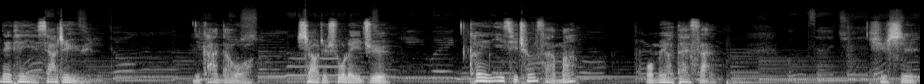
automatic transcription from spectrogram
那天也下着雨。你看到我，笑着说了一句：“可以一起撑伞吗？”我没有带伞。于是，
